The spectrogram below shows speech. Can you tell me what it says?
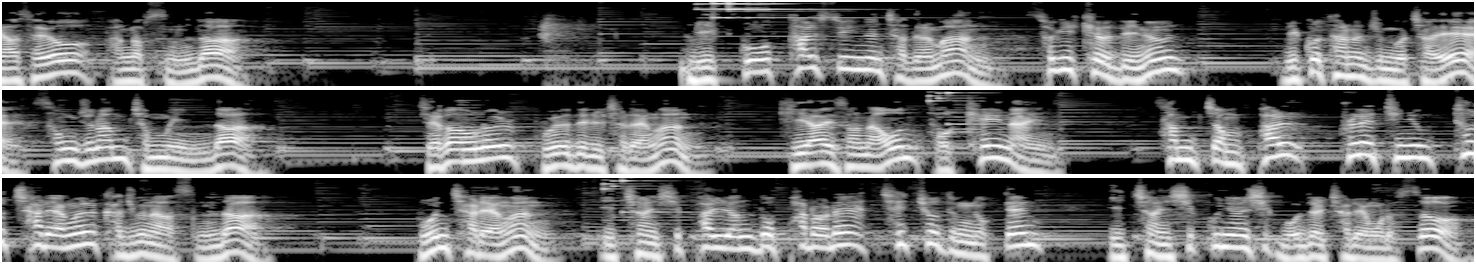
안녕하세요. 반갑습니다. 믿고 탈 수 있는 차들만 서기케어되는 믿고 타는 중고차의 성준함 전문입니다. 제가 오늘 보여드릴 차량은 기아에서 나온 더 K9 3.8 플래티늄 2 차량을 가지고 나왔습니다. 본 차량은 2018년도 8월에 최초 등록된 2019년식 모델 차량으로서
